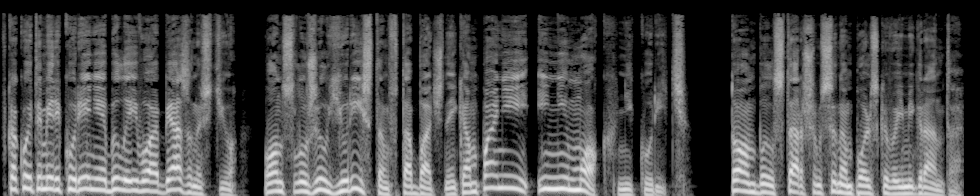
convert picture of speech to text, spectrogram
в какой-то мере курение было его обязанностью — он служил юристом в табачной компании и не мог не курить. Том был старшим сыном польского иммигранта.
